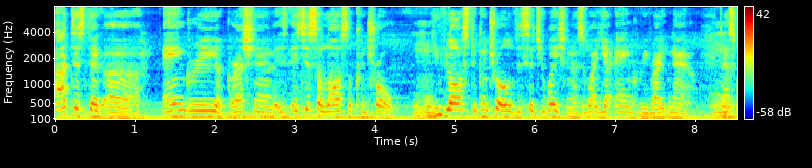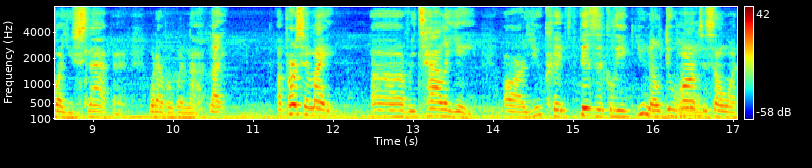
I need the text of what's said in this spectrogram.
I just think uh, angry, aggression is it's just a loss of control. Mhm. You've lost the control of the situation. That's why you're angry right now. That's why you snapping, whatever. We're not like a person might uh, retaliate, or you could physically, you know, do harm to mm-hmm. someone.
